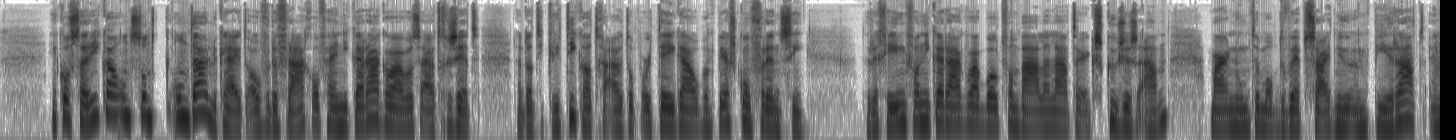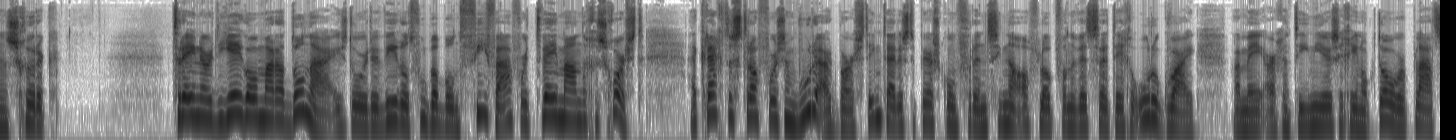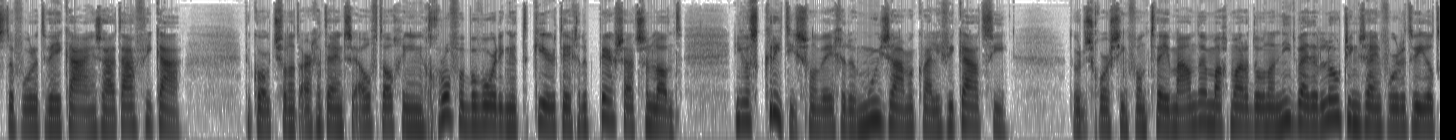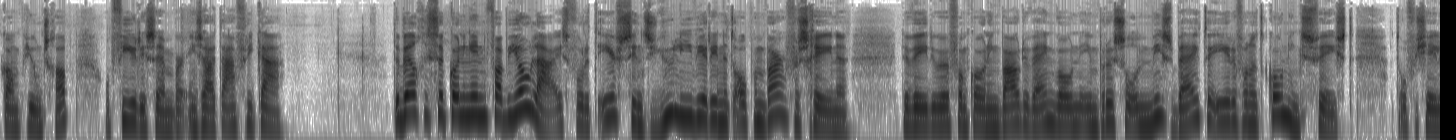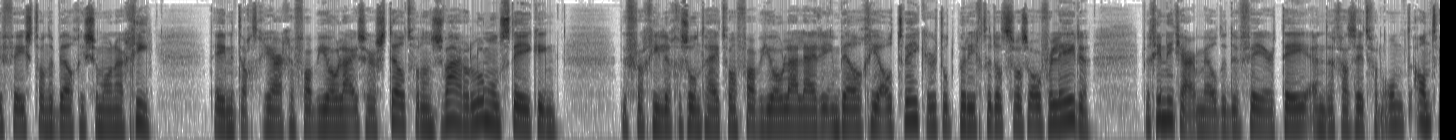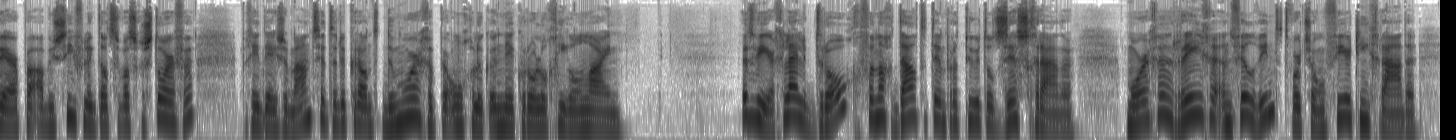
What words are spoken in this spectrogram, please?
In Costa Rica ontstond onduidelijkheid over de vraag of hij Nicaragua was uitgezet, nadat hij kritiek had geuit op Ortega op een persconferentie. De regering van Nicaragua bood Van Balen later excuses aan, maar noemt hem op de website nu een piraat en een schurk. Trainer Diego Maradona is door de Wereldvoetbalbond FIFA voor twee maanden geschorst. Hij krijgt de straf voor zijn woedeuitbarsting tijdens de persconferentie na afloop van de wedstrijd tegen Uruguay, waarmee Argentinië zich in oktober plaatste voor het WK in Zuid-Afrika. De coach van het Argentijnse elftal ging in grove bewoordingen tekeer tegen de pers uit zijn land. Die was kritisch vanwege de moeizame kwalificatie. Door de schorsing van twee maanden mag Maradona niet bij de loting zijn voor het wereldkampioenschap op 4 december in Zuid-Afrika. De Belgische koningin Fabiola is voor het eerst sinds juli weer in het openbaar verschenen. De weduwe van koning Boudewijn woonde in Brussel een mis bij ter ere van het Koningsfeest, het officiële feest van de Belgische monarchie. De 81-jarige Fabiola is hersteld van een zware longontsteking. De fragiele gezondheid van Fabiola leidde in België al twee keer tot berichten dat ze was overleden. Begin dit jaar meldden de VRT en de Gazet van Antwerpen abusieflijk dat ze was gestorven. Begin deze maand zette de krant De Morgen per ongeluk een necrologie online. Het weer geleidelijk droog. Vannacht daalt de temperatuur tot 6 graden. Morgen regen en veel wind. Het wordt zo'n 14 graden.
